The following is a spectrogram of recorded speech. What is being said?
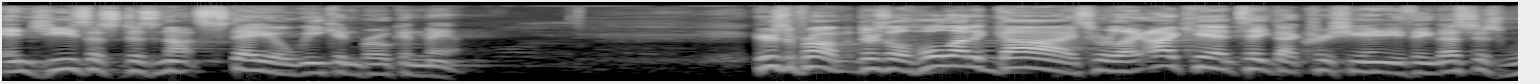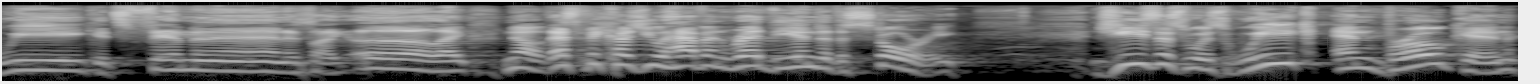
and Jesus does not stay a weak and broken man. Here's the problem there's a whole lot of guys who are like, I can't take that Christianity thing. That's just weak, it's feminine, it's like, ugh. Like, no, that's because you haven't read the end of the story. Jesus was weak and broken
